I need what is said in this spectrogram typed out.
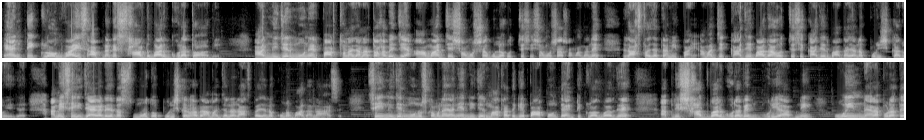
অ্যান্টি ক্লকওয়াইজ আপনাকে সাতবার ঘোরাতে হবে। আর নিজের মনের প্রার্থনা জানাতে হবে যে আমার যে সমস্যাগুলো হচ্ছে, সেই সমস্যার সমাধানে রাস্তা যাতে আমি পাই। আমার যে কাজে বাধা হচ্ছে সেই কাজের বাধা যেন পরিষ্কার হয়ে যায়। আমি সেই জায়গাটা যেন স্মুথ ও পরিষ্কারভাবে আমার যেন রাস্তায় যেন কোনো বাধা না আসে। সেই নিজের মনস্কামনা জানিয়ে নিজের মাথা থেকে পা পর্যন্ত অ্যান্টি ক্লকভাবে আপনি সাতবার ঘোরাবেন, ঘুরিয়ে আপনি ওই ন্যাড়াপোড়াতে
